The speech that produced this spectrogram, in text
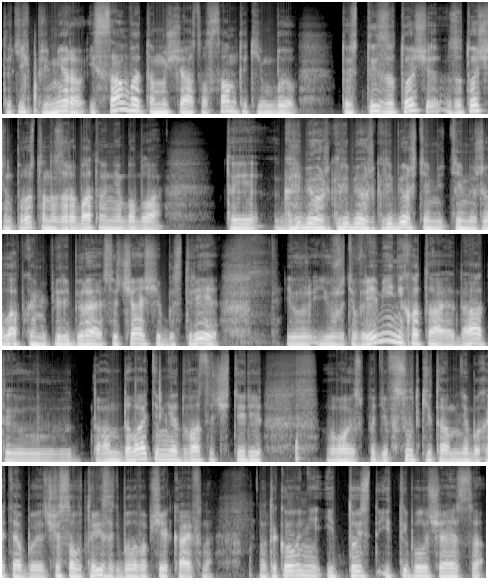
таких примеров, и сам в этом участвовал, сам таким был. То есть ты заточен, заточен просто на зарабатывание бабла. Ты гребешь, гребешь, гребешь теми, теми же лапками, перебирая все чаще, быстрее, и, и уже тебе времени не хватает, да, ты, там, давайте мне 24, ой, господи, в сутки там мне бы хотя бы часов 30 было вообще кайфно. Но такого mm-hmm. не, и то есть, и ты, получается,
